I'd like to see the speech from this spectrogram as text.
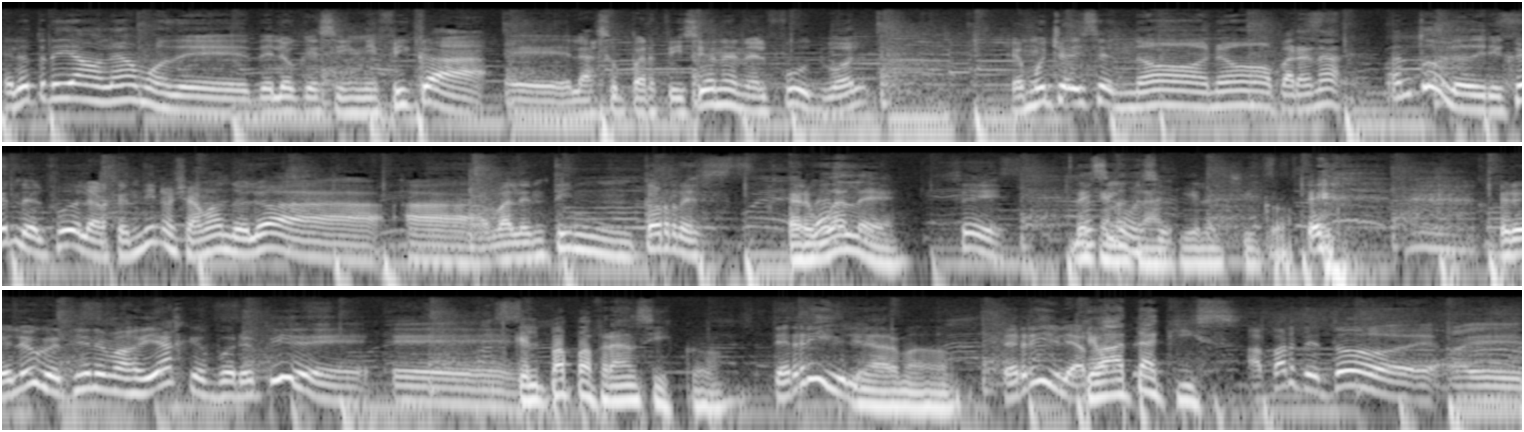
el otro día hablábamos de, de lo que significa eh, la superstición en el fútbol. Que muchos dicen, no, no, para nada. Van todos los dirigentes del fútbol argentino llamándolo a, a Valentín Torres. ¿Erhuele? Sí. No sé Déjenlo tranquilo, chico. Pero el loco tiene más viajes por el pibe. eh, Que el Papa Francisco terrible. tiene armado. Terrible. Que va a aparte- taquis. Aparte de todo, eh, eh,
